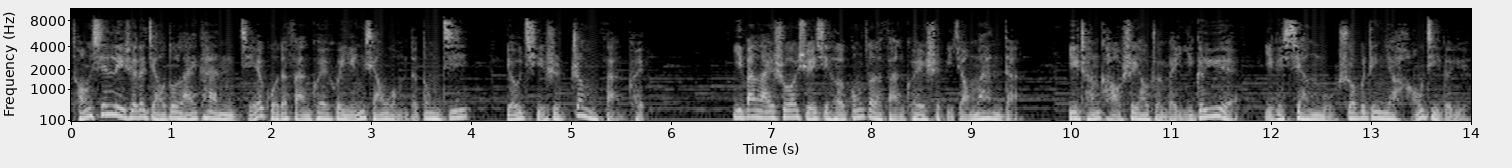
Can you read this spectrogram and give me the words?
从心理学的角度来看，结果的反馈会影响我们的动机，尤其是正反馈。一般来说，学习和工作的反馈是比较慢的。一场考试要准备一个月，一个项目说不定要好几个月，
